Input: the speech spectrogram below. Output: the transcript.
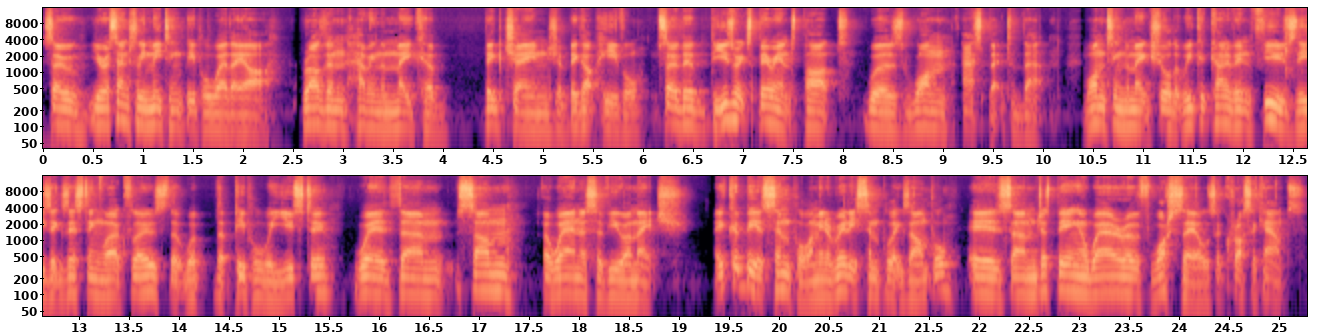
So you're essentially meeting people where they are rather than having them make a big change, a big upheaval. So the, the user experience part was one aspect of that. Wanting to make sure that we could kind of infuse these existing workflows that were that people were used to with um, some awareness of UMH. It could be as simple. I mean, a really simple example is um, just being aware of wash sales across accounts.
